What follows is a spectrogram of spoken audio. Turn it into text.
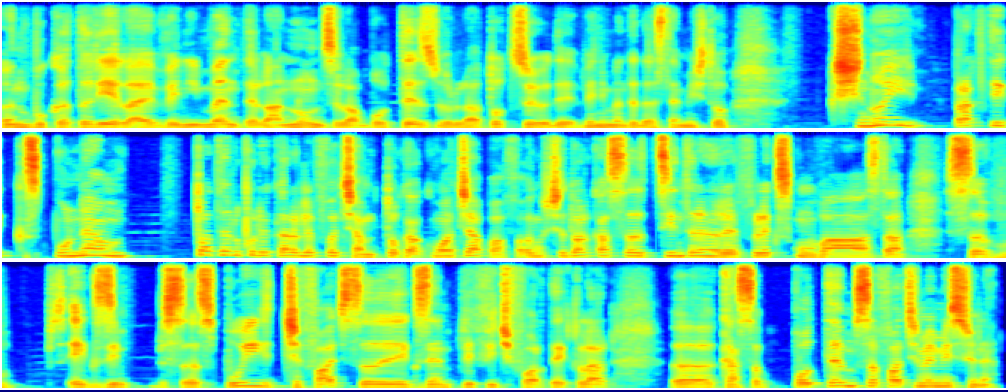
în bucătărie, la evenimente, la anunți, la botezuri, la tot soiul de evenimente de astea mișto și noi practic spuneam toate lucrurile care le făceam, toc acum ceapa, fac nu știu, doar ca să ți intre în reflex cumva asta, să, exim, să spui ce faci, să exemplifici foarte clar, uh, ca să putem să facem emisiunea.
